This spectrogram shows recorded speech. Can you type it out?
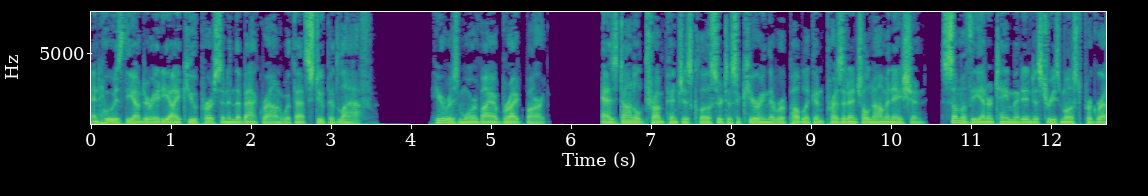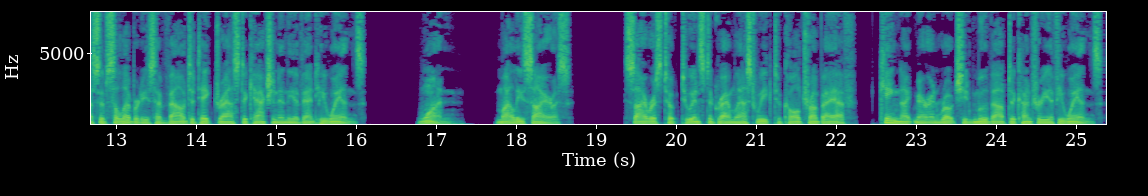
And who is the under 80 IQ person in the background with that stupid laugh? Here is more via Breitbart. As Donald Trump inches closer to securing the Republican presidential nomination, some of the entertainment industry's most progressive celebrities have vowed to take drastic action in the event he wins. 1. Miley Cyrus Cyrus took to Instagram last week to call Trump a F, King Nightmare and wrote she'd move out to country if he wins.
